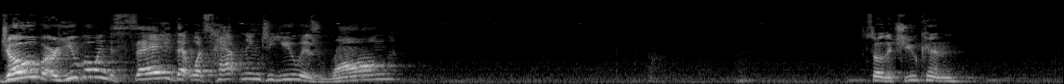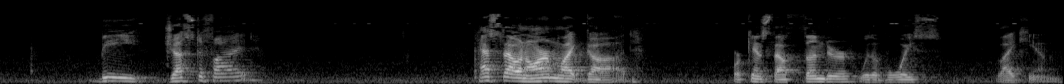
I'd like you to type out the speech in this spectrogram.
Job, are you going to say that what's happening to you is wrong? So that you can be justified? Hast thou an arm like God? Or canst thou thunder with a voice like him?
